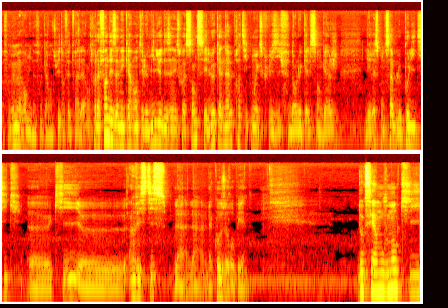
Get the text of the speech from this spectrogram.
enfin même avant 1948, en fait, entre la fin des années 40 et le milieu des années 60, c'est le canal pratiquement exclusif dans lequel s'engagent les responsables politiques euh, qui euh, investissent la, cause européenne. Donc c'est un mouvement qui,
